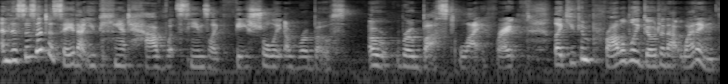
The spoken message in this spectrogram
And this isn't to say that you can't have what seems like facially a robust a robust life, right? Like you can probably go to that wedding.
